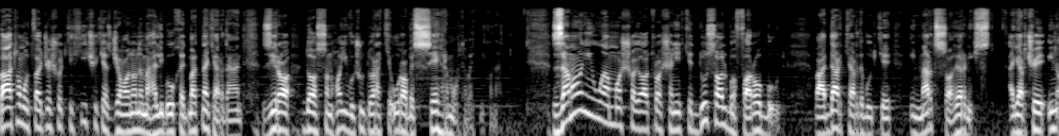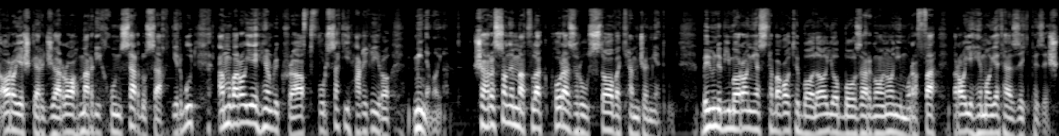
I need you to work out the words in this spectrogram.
بعدها متوجه شد که هیچ یک از جوانان محلی به او خدمت نکردند زیرا داستانهایی وجود دارد که او را به سحر مرتبط می کند زمانی او اما شایعات را شنید که دو سال با فارو بود و درک کرده بود که این مرد ساحر نیست. اگرچه این آرایشگر جراح مردی خونسرد و سختگیر بود اما برای هنری کرافت فرصتی حقیقی را می نمایند. شهرستان مطلق پر از روستا و کم جمعیت بود. بدون بیمارانی از طبقات بالا یا بازرگانانی مرفه برای حمایت از یک پزشک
